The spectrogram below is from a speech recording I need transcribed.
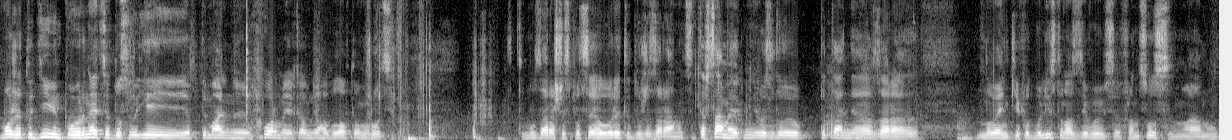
може тоді він повернеться до своєї оптимальної форми, яка в нього була в тому році. Тому зараз щось про це говорити дуже зарано. Це те ж саме, як мені ви задали питання зараз. Новенький футболіст у нас з'явився, француз. Ну, ну,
